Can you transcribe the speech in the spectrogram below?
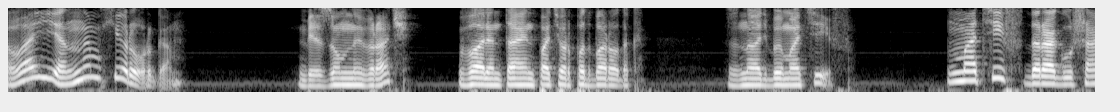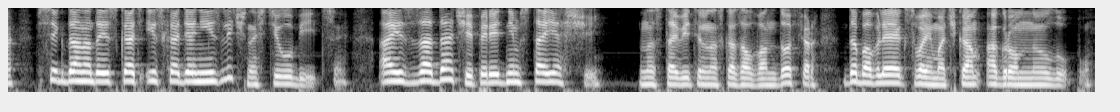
Военным хирургом. Безумный врач? Валентайн потер подбородок. Знать бы мотив. Мотив, дорогуша, всегда надо искать, исходя не из личности убийцы, а из задачи перед ним стоящей, наставительно сказал Ван Доффер, добавляя к своим очкам огромную лупу.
